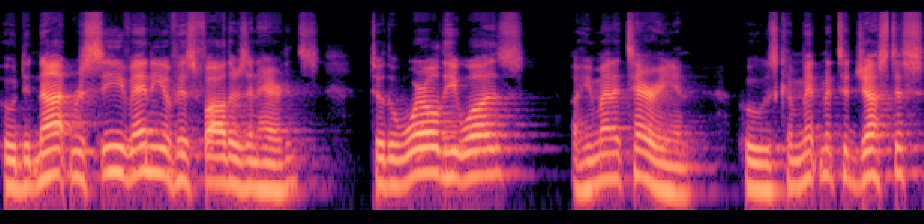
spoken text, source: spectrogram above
who did not receive any of his father's inheritance. To the world, he was a humanitarian whose commitment to justice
